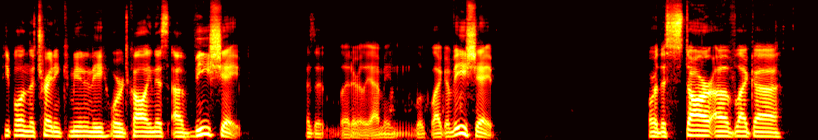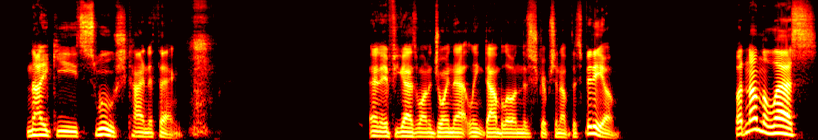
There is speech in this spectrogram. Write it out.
People in the trading community were calling this a V shape because it literally, I mean, looked like a V shape. Or the star of like a Nike swoosh kind of thing. And if you guys want to join that, link down below in the description of this video. But nonetheless,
